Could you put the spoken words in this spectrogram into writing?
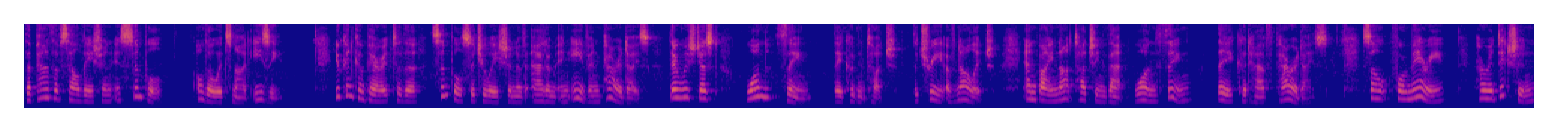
the path of salvation is simple, although it's not easy. You can compare it to the simple situation of Adam and Eve in paradise. There was just one thing they couldn't touch the tree of knowledge, and by not touching that one thing, they could have paradise. So for Mary, her addiction,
